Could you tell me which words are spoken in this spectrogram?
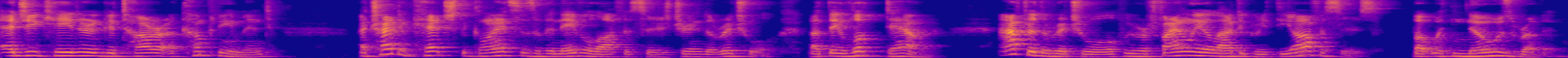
educator guitar accompaniment, I tried to catch the glances of the naval officers during the ritual, but they looked down. After the ritual, we were finally allowed to greet the officers, but with nose rubbing,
